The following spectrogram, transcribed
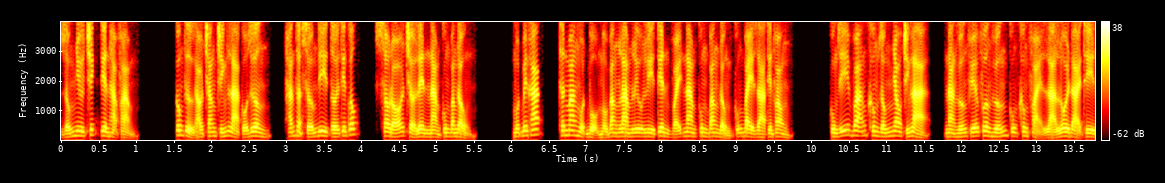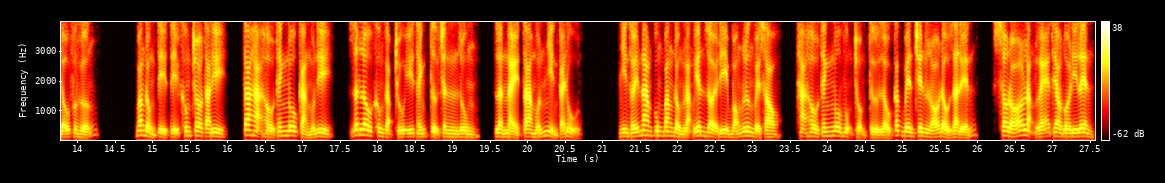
giống như trích tiên hạ phàm. Công tử áo trắng chính là cố dương, hắn thật sớm đi tới tiên cốc, sau đó trở lên nam cung băng đồng. Một bên khác, thân mang một bộ màu băng lam lưu ly tiên váy nam cung băng đồng cũng bay ra tiên phong. Cùng dĩ vãng không giống nhau chính là, nàng hướng phía phương hướng cũng không phải là lôi đài thi đấu phương hướng. Băng đồng tỷ tỷ không cho ta đi ta hạ hầu thanh nô càng muốn đi, rất lâu không gặp chú ý thánh tử chân dung, lần này ta muốn nhìn cái đủ. Nhìn thấy nam cung băng đồng lặng yên rời đi bóng lưng về sau, hạ hầu thanh nô vụng trộm từ lầu các bên trên ló đầu ra đến, sau đó lặng lẽ theo đuôi đi lên.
